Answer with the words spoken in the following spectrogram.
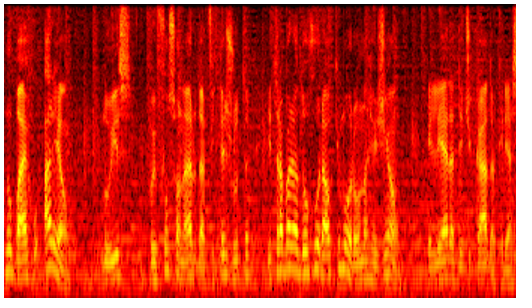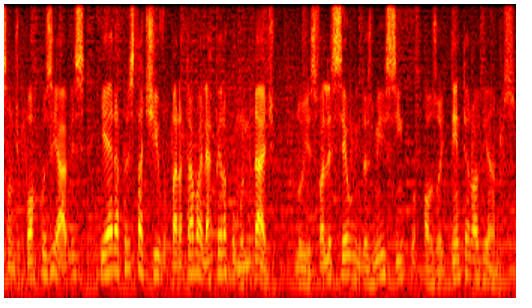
no bairro Areão. Luiz foi funcionário da Fitejuta e trabalhador rural que morou na região. Ele era dedicado à criação de porcos e aves e era prestativo para trabalhar pela comunidade. Luiz faleceu em 2005, aos 89 anos.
